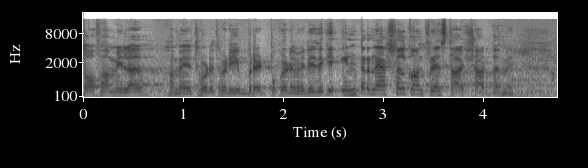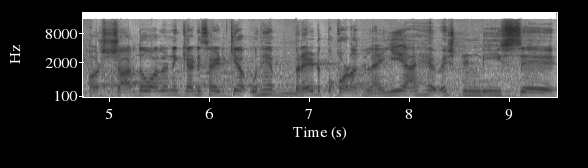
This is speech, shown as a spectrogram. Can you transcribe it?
तोहफा मिला। हमें थोड़ी थोड़ी ब्रेड पकौड़े मिले। देखिए इंटरनेशनल कॉन्फ्रेंस था शारदा में। और शारदा वालों ने क्या डिसाइड किया? उन्हें ब्रेड पकौड़ा खिलाएँ ये आए हैं वेस्ट इंडीज़ से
